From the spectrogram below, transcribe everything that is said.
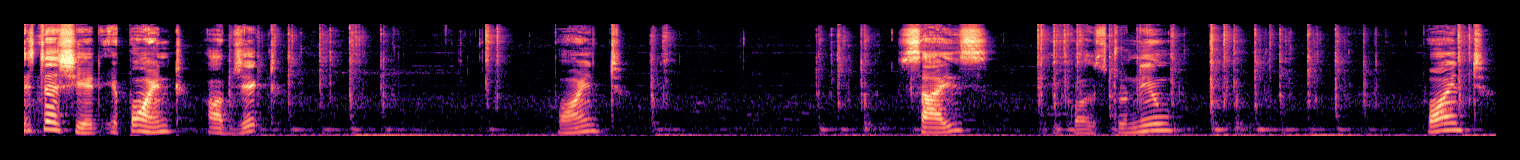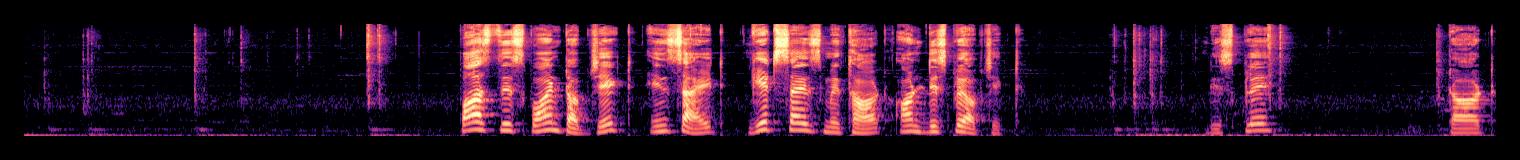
Instantiate a point object point size equals to new point pass this point object inside get size method on display object. Display dot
